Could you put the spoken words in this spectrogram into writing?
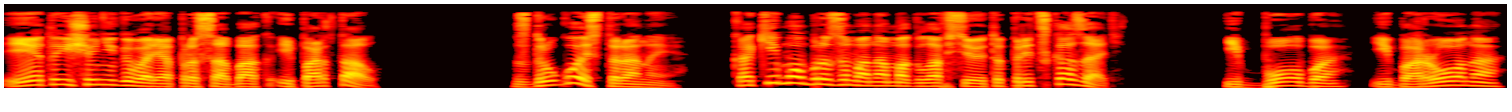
и это еще не говоря про собак и портал. С другой стороны, каким образом она могла все это предсказать? И Боба, и Барона,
